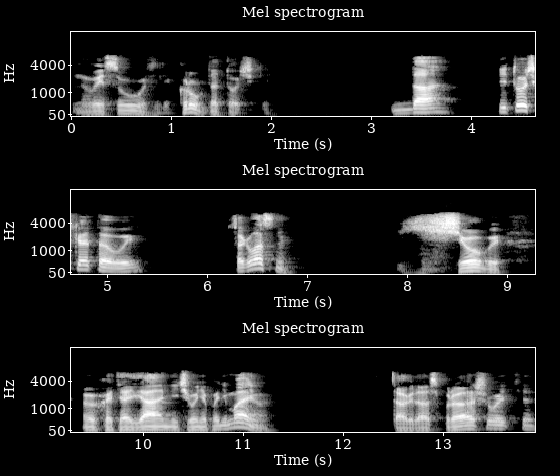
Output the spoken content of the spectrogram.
Вы сузили круг до точки. Да, и точка это вы. Согласны? Еще бы, хотя я ничего не понимаю. Тогда спрашивайте.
